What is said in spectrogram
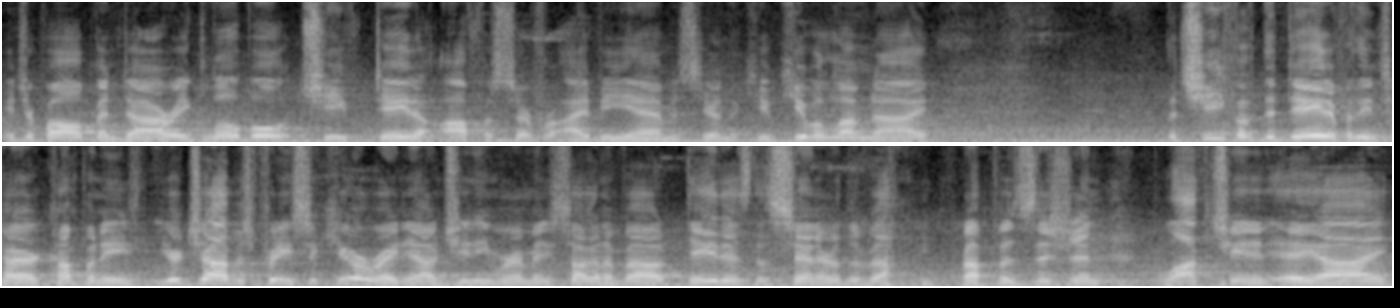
Inderpal Bhandari, Global Chief Data Officer for IBM, is here in theCUBE. CUBE alumni, the chief of the data for the entire company. Your job is pretty secure right now. Ginni Rometty, he's talking about data as the center of the value proposition, blockchain and AI.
